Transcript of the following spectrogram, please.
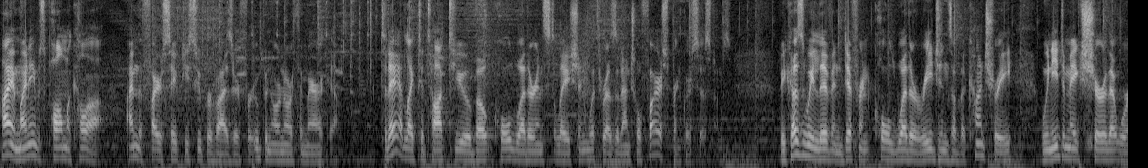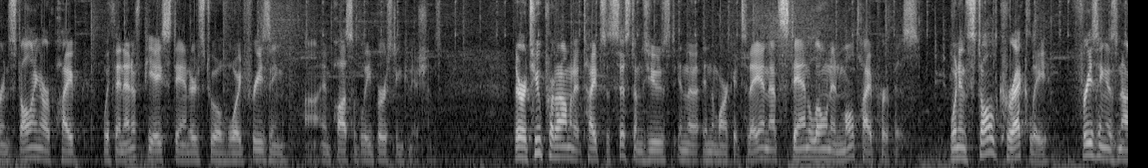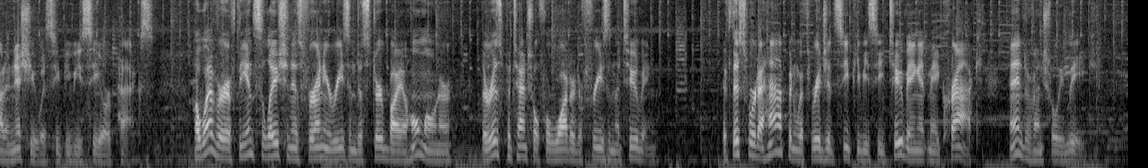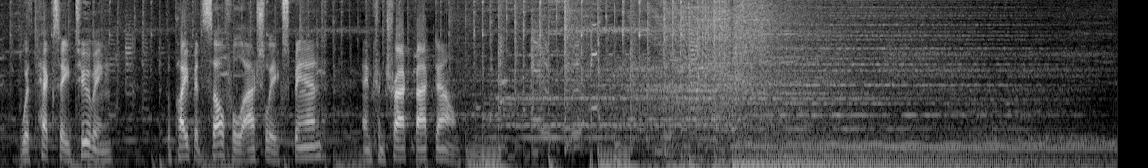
Hi, my name is Paul McCullough. I'm the Fire Safety Supervisor for Uponor North America. Today I'd like to talk to you about cold weather installation with residential fire sprinkler systems. Because we live in different cold weather regions of the country, we need to make sure that we're installing our pipe within NFPA standards to avoid freezing uh, and possibly bursting conditions. There are two predominant types of systems used in the, in the market today, and that's standalone and multi-purpose. When installed correctly, freezing is not an issue with CPVC or PEX. However, if the insulation is for any reason disturbed by a homeowner, there is potential for water to freeze in the tubing. If this were to happen with rigid CPVC tubing, it may crack and eventually leak. With PEX-A tubing, the pipe itself will actually expand and contract back down.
